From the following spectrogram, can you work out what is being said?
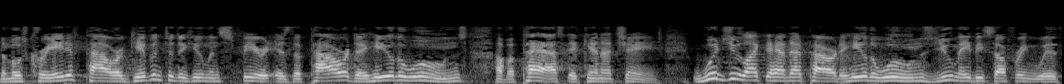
The most creative power given to the human spirit is the power to heal the wounds of a past it cannot change. Would you like to have that power to heal the wounds you may be suffering with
